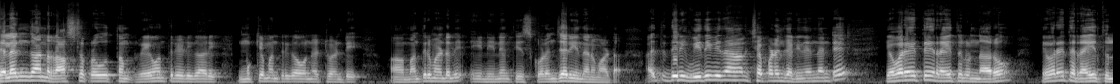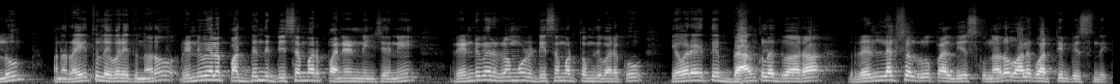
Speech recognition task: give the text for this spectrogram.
తెలంగాణ రాష్ట్ర ప్రభుత్వం రేవంత్ రెడ్డి గారి ముఖ్యమంత్రిగా ఉన్నటువంటి మంత్రిమండలి ఈ నిర్ణయం తీసుకోవడం జరిగిందనమాట అయితే దీనికి విధి విధానాలు చెప్పడం జరిగింది. ఏంటంటే ఎవరైతే రైతులు ఉన్నారో ఎవరైతే రైతులు మన రైతులు ఎవరైతే ఉన్నారో రెండు వేల పద్దెనిమిది డిసెంబర్ పన్నెండు నుంచి రెండు వేల ఇరవై మూడు డిసెంబర్ తొమ్మిది వరకు ఎవరైతే బ్యాంకుల ద్వారా రెండు లక్షల రూపాయలు తీసుకున్నారో వాళ్ళకి వర్తింపిస్తుంది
